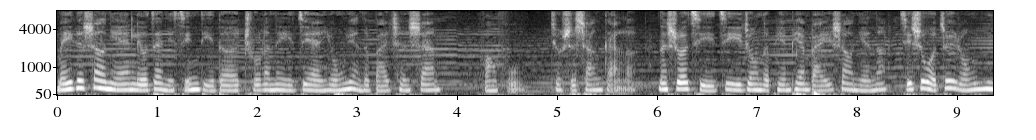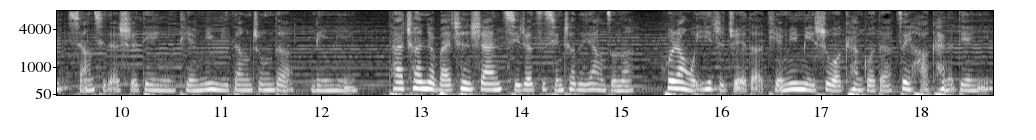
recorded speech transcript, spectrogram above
每一个少年留在你心底的，除了那一件永远的白衬衫，仿佛。就是伤感了。那说起记忆中的翩翩白衣少年呢？其实我最容易想起的是电影《甜蜜蜜》当中的黎明。他穿着白衬衫，骑着自行车的样子呢，会让我一直觉得《甜蜜蜜》是我看过的最好看的电影。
